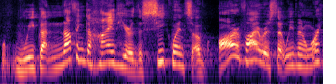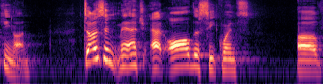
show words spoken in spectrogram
We've got nothing to hide here. The sequence of our virus that we've been working on doesn't match at all the sequence of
